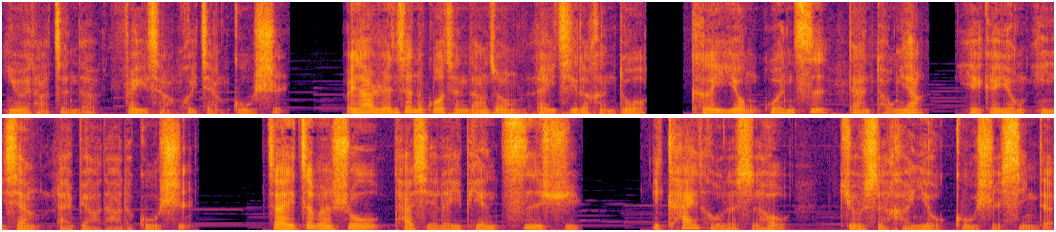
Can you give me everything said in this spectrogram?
因为他真的非常会讲故事，而他人生的过程当中累积了很多可以用文字，但同样也可以用影像来表达的故事。在这本书，他写了一篇自序。一开头的时候就是很有故事性的。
